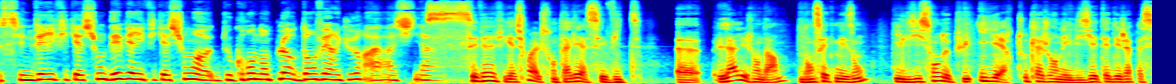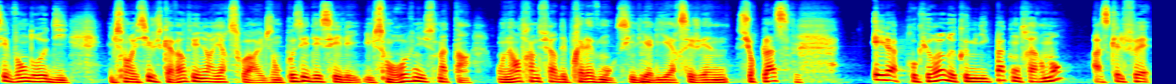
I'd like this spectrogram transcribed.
c'est une vérification, des vérifications de grande ampleur, d'envergure. À, à... Ces vérifications, elles sont allées assez vite. Euh, là, les gendarmes, dans cette maison, ils y sont depuis hier, toute la journée. Ils y étaient déjà passés vendredi. Ils sont restés jusqu'à 21h hier soir. Ils ont posé des scellés. Ils sont revenus ce matin. On est en train de faire des prélèvements s'il y a l'IRCGN sur place. Et la procureure ne communique pas contrairement à ce qu'elle fait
